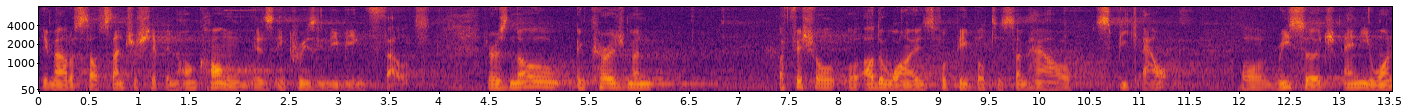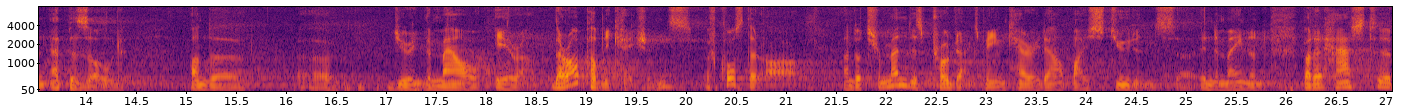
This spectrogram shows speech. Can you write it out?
The amount of self censorship in Hong Kong is increasingly being felt. There is no encouragement official or otherwise, for people to somehow speak out or research any one episode under, uh, during the Mao era. There are publications, of course there are, and there are tremendous projects being carried out by students uh, in the mainland, but it has to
